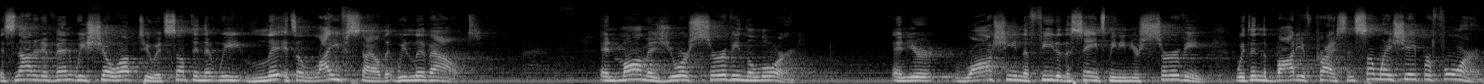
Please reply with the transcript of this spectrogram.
it's not an event we show up to it's something that we live it's a lifestyle that we live out and mom as you're serving the lord and you're washing the feet of the saints meaning you're serving within the body of christ in some way shape or form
